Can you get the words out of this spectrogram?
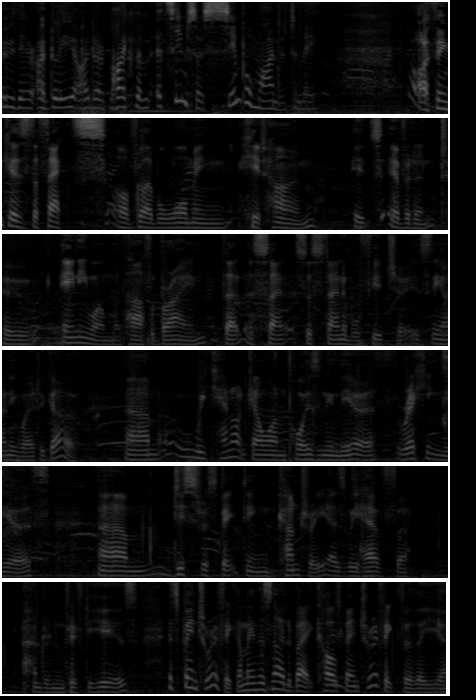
Ooh they're ugly i don't like them. It seems so simple minded to me. I think as the facts of global warming hit home, it's evident to anyone with half a brain that a sustainable future is the only way to go. Um, we cannot go on poisoning the earth, wrecking the earth, um, disrespecting country as we have for 150 years. It's been terrific. I mean, there's no debate. Coal's been terrific for the uh,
